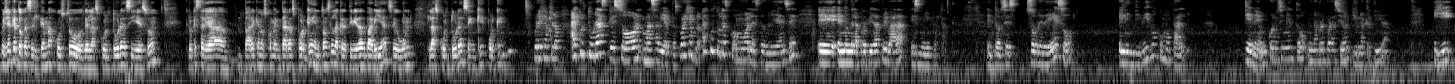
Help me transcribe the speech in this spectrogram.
Pues ya que tocas el tema justo de las culturas y eso, creo que estaría para que nos comentaras por qué entonces la creatividad varía según las culturas, ¿en qué? ¿Por qué? Por ejemplo, hay culturas que son más abiertas. Por ejemplo, hay culturas como la estadounidense, eh, en donde la propiedad privada es muy importante. Entonces, sobre de eso, el individuo como tal tiene un conocimiento, una preparación y una creatividad. Y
